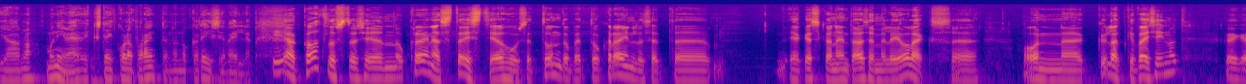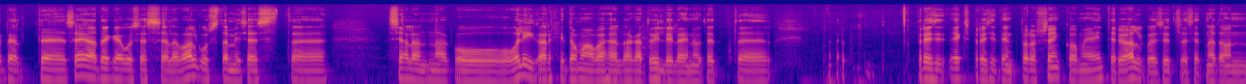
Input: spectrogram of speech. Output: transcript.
Ja noh, mõni eks neid kollaborante on tulnud ka teisi välja. ja kahtlustusi on Ukrainas tõesti õhus, et tundub, et ukrainlased äh, ja kes ka nende asemel ei oleks, äh, on äh, küllaltki väsinud, kõigepealt äh, sõjategevusest, selle valgustamisest, äh, seal on nagu oligarhid omavahel väga tülli läinud, et presi-, ekspresident Porošenko meie intervjuu alguses ütles, et nad on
